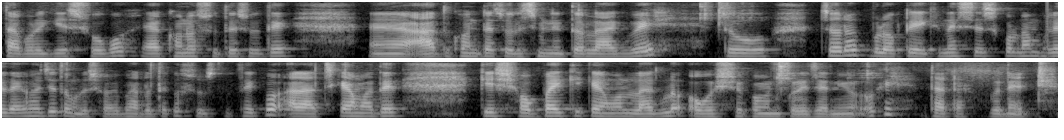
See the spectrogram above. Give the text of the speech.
তারপরে গিয়ে শোবো। এখনও শুতে শুতে আধ ঘণ্টা চল্লিশ মিনিট তো লাগবে। তো চলো, ব্লগটা এখানে শেষ করলাম। বলে দেখা হচ্ছে। তোমরা সবাই ভালো থেকো, সুস্থ থেকো। আর আজকে আমাদেরকে সবাইকে কেমন লাগল অবশ্যই কমেন্ট করে জানিও। ওকে টাটা গুড নাইট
